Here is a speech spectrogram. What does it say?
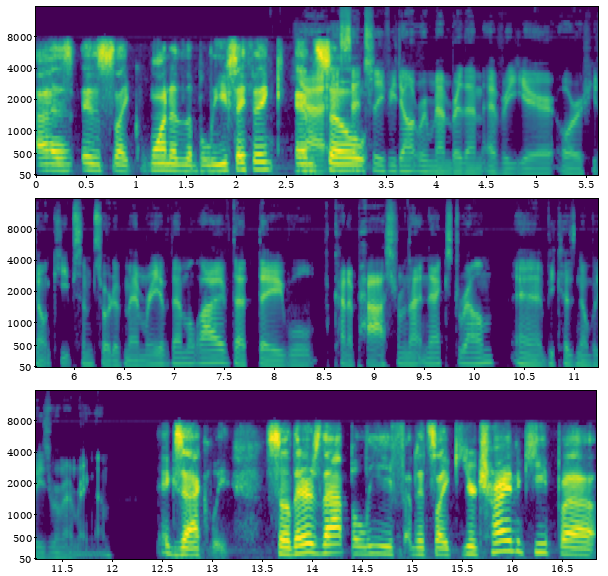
as is like one of the beliefs I think. Yeah, and so essentially, if you don't remember them every year, or if you don't keep some sort of memory of them alive, that they will kind of pass from that next realm, uh, because nobody's remembering them. Exactly. So there's that belief, and it's like you're trying to keep a,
